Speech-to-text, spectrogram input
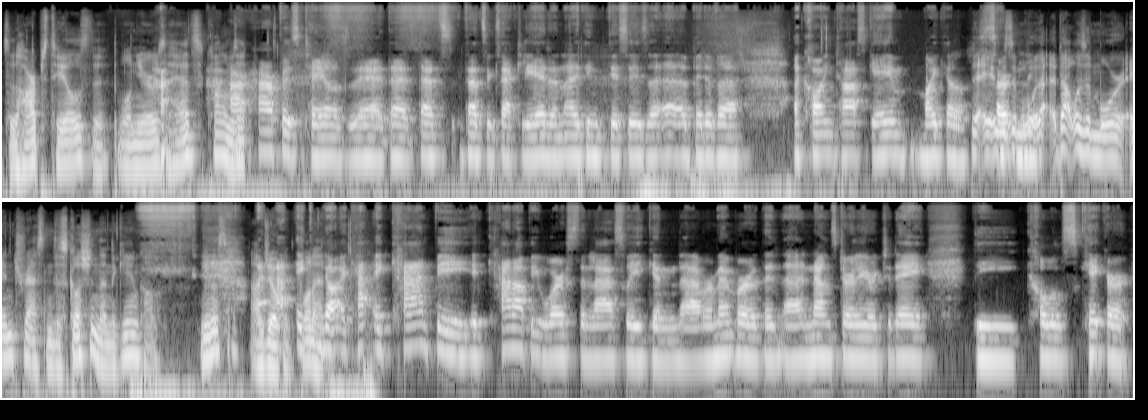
So the harp's tails, the, the one euro's the heads. Colin, Har- harp is tails. Yeah, that that's that's exactly it. And I think this is a, a bit of a a coin toss game, Michael. it was a more, that was a more interesting discussion than the game, Colin. You know, I'm joking. It, Go on no, it can't. It can't be. It cannot be worse than last week. And uh, remember that uh, announced earlier today, the Colts kicker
